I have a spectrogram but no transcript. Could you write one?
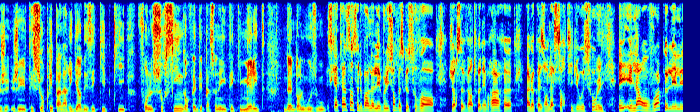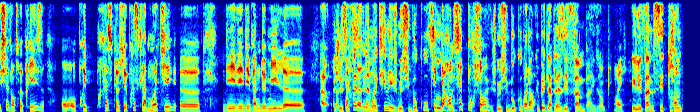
j'ai été surpris par la rigueur des équipes qui font le sourcing, en fait, des personnalités qui méritent d'être dans le Wouzou. Ce qui est intéressant, c'est de voir l'évolution, parce que souvent, je recevais Antoine Hébrard à l'occasion de la sortie du Wouzou. Et, et, là, on voit que les, les chefs d'entreprise ont, pris presque, c'est presque la moitié euh, des, des, 22 000. Euh, alors, je ne sais pas si c'est la moitié, mais je me suis beaucoup. C'est 47 Je me suis beaucoup préoccupé de la place des femmes, par exemple. Et les femmes, c'est 30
